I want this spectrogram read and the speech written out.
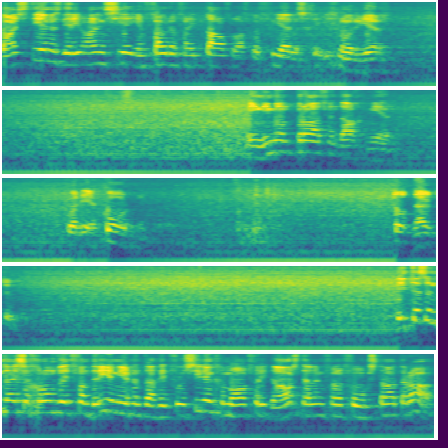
Daar steen is dier die ANC eenvoudig van die tafel afgeveel, is geïgnoreer. En niemand praat vandag meer oor die akkoord nie. Tot nou toe. Die tussendijse grondwet van 93 het voorsiening gemaakt vir die daarstelling van een volkstaat raad.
